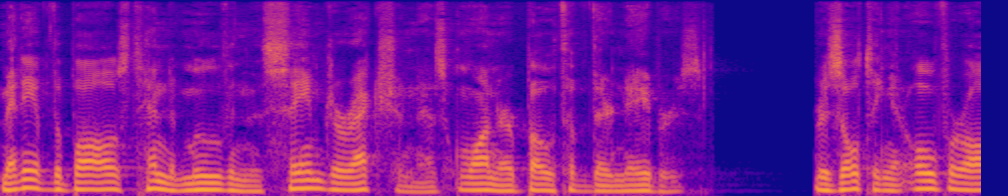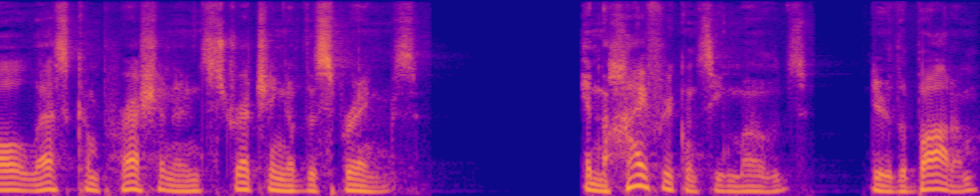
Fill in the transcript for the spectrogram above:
many of the balls tend to move in the same direction as one or both of their neighbors, resulting in overall less compression and stretching of the springs. In the high frequency modes, near the bottom,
